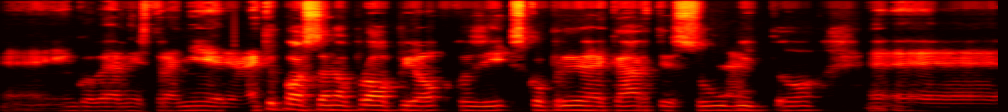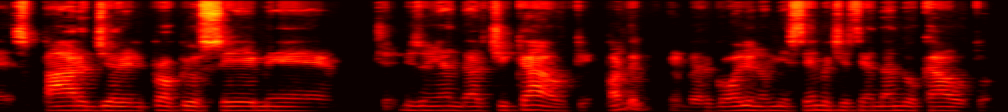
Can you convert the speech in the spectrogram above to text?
eh, in governi stranieri, non è che possano proprio così scoprire le carte subito, eh, eh, spargere il proprio seme, cioè, bisogna andarci cauti. A parte che Bergoglio non mi sembra ci stia andando cauto,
